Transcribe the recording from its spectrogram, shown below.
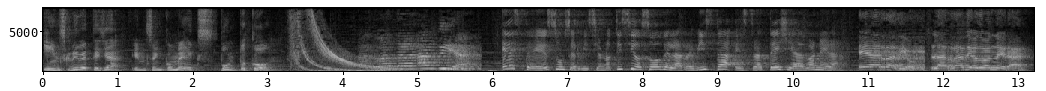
Inscríbete ya en sencomex.com. Aduana al día. Este es un servicio noticioso de la revista Estrategia Aduanera. EA Radio, la radio aduanera.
